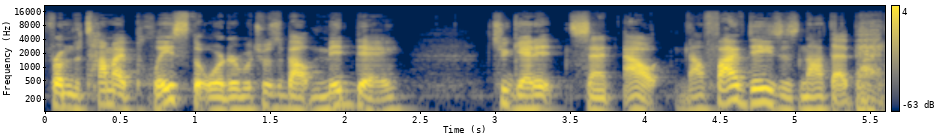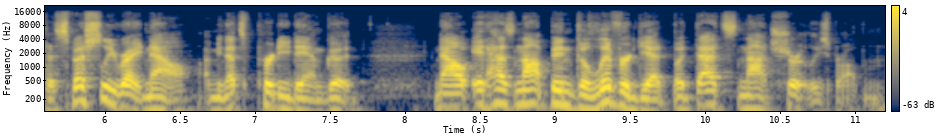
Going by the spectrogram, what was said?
from the time I placed the order, which was about midday, to get it sent out. Now, five days is not that bad, especially right now. I mean, that's pretty damn good. Now, it has not been delivered yet, but that's not Shirtly's problem.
